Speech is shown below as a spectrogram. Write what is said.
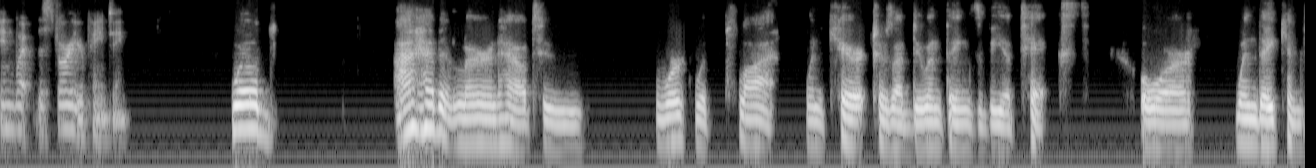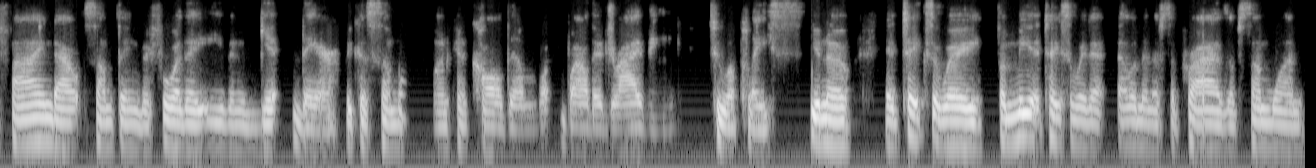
in what the story you're painting? Well, I haven't learned how to work with plot when characters are doing things via text or when they can find out something before they even get there because someone can call them while they're driving to a place. You know, it takes away, for me, it takes away that element of surprise of someone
